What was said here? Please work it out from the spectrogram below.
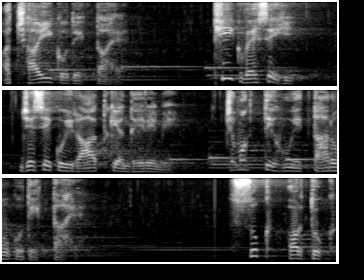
अच्छाई को देखता है। ठीक वैसे ही, जैसे कोई रात के अंधेरे में चमकते हुए तारों को देखता है। सुख और दुख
